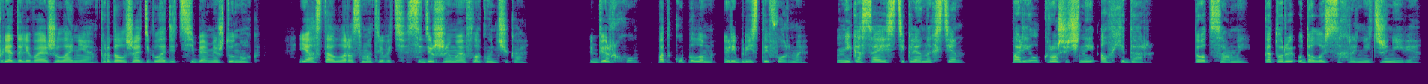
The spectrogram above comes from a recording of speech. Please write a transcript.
Преодолевая желание продолжать гладить себя между ног, я стала рассматривать содержимое флакончика. Вверху, под куполом ребристой формы, не касаясь стеклянных стен, парил крошечный алхидар. Тот самый, который удалось сохранить Женеве.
